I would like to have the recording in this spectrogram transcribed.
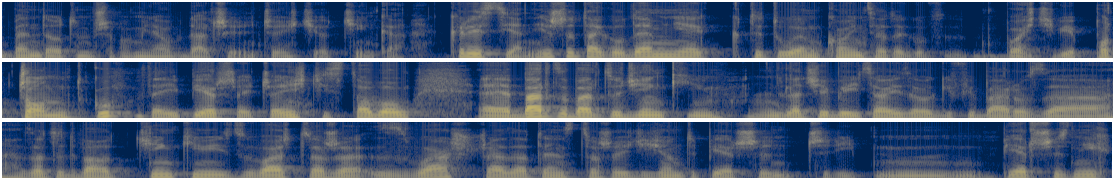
będę o tym przypominał w dalszej części odcinka. Krystian, jeszcze tak ode mnie, tytułem końca tego właściwie początku tej pierwszej części z Tobą. E, bardzo, bardzo dzięki dla Ciebie i całej załogi Fibaro za, za te dwa odcinki, zwłaszcza, że, zwłaszcza za ten 161, czyli mm, pierwszy z nich,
